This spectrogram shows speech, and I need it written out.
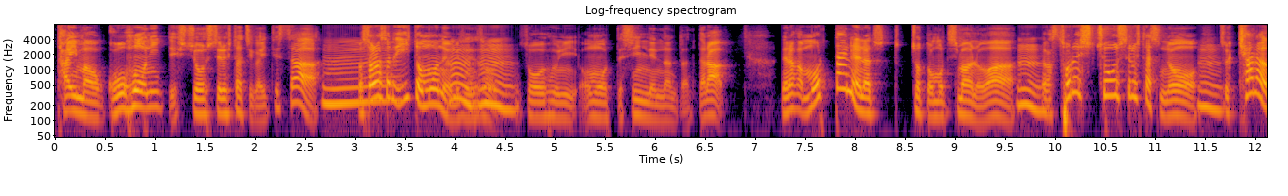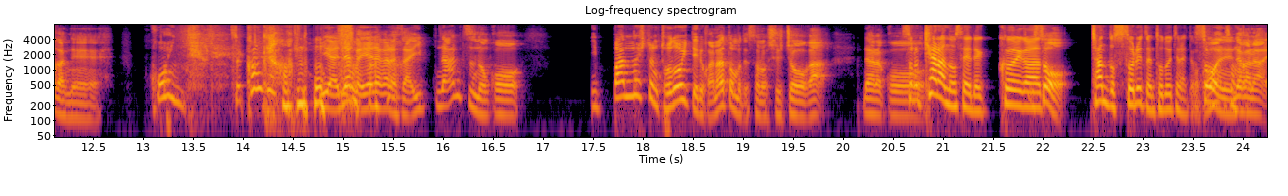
大麻を合法にって主張してる人たちがいてさ、うん。まあそれはそれでいいと思うのよ別に。そう,、そういうふうに思って信念なんだったら。でなんかもったいないなちょっとちょっと思ってしまうのは、うん。なんかそれ主張してる人たちの、うん。ちょキャラがね濃いんだよそれ関係あんの？ね。いやなんかいやだからさいなんつうのこう一般の人に届いてるかなと思ってその主張が。だからこうそのキャラのせいでこれがちそうゃんとストレートに届いてないってこと？そうやね。のだから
